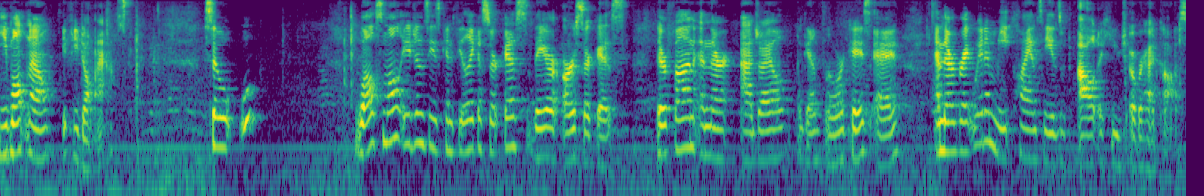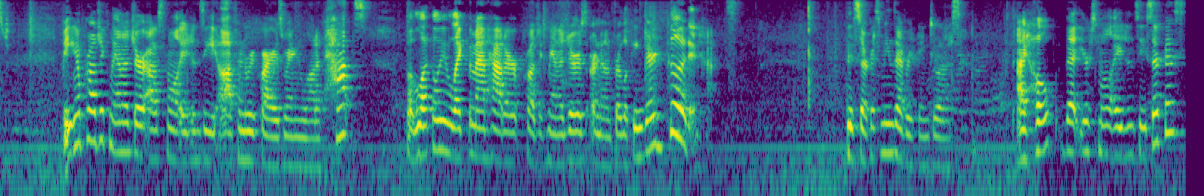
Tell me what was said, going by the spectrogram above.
You won't know if you don't ask. So, whoop. while small agencies can feel like a circus, they are our circus. They're fun and they're agile, again, lowercase a, and they're a great way to meet clients' needs without a huge overhead cost. Being a project manager at a small agency often requires wearing a lot of hats, but luckily, like the Mad Hatter, project managers are known for looking very good in hats. This circus means everything to us. I hope that your small agency circus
